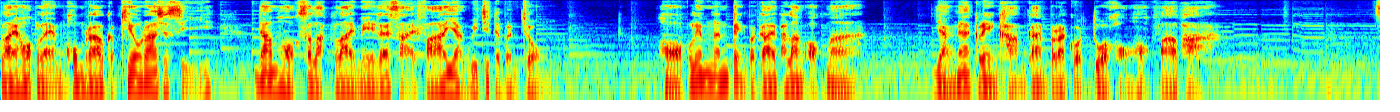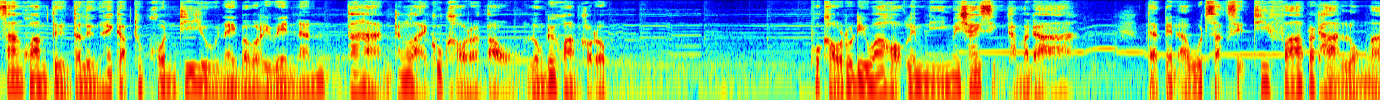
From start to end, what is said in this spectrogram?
ปลายหอกแหลมคมราวกับเขี้ยวราชสี ด้ามหอกสลักลายเมและสายฟ้าอย่างวิจิตรบรรจง หอกเล่มนั้นเปล่งประกายพลังออกมา อย่างน่าเกรงขามการปรากฏตัวของหอกฟ้าผ่า สร้างความตื่นตะลึงให้กับทุกคนที่อยู่ในบริเวณนั้น ทหารทั้งหลายคุกเข่าระเตาลงด้วยความเคารพ พวกเขารู้ดีว่าหอกเล่มนี้ไม่ใช่สิ่งธรรมดา แต่เป็นอาวุธศักดิ์สิทธิ์ที่ฟ้าประทานลงมา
